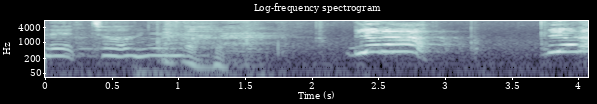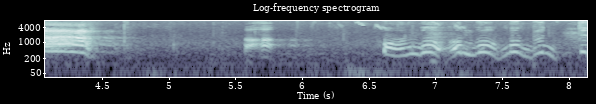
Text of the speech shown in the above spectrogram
네, 저는. 미연아! 미연아! 어, 뭐, 어, 뭐, 뭐, 뭐, 저,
